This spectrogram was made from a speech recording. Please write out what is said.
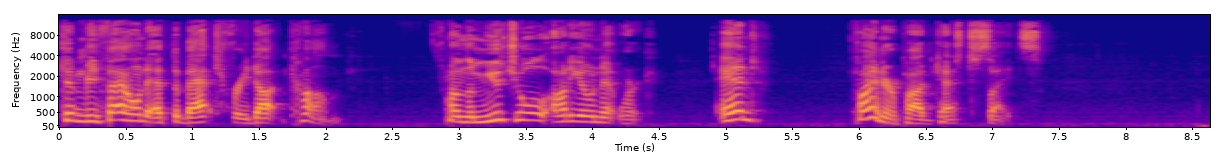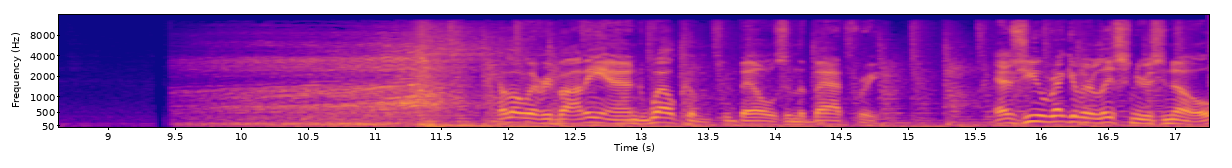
can be found at thebatfree.com, on the Mutual Audio Network, and finer podcast sites. Hello, everybody, and welcome to Bells in the Bat Free. As you regular listeners know,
